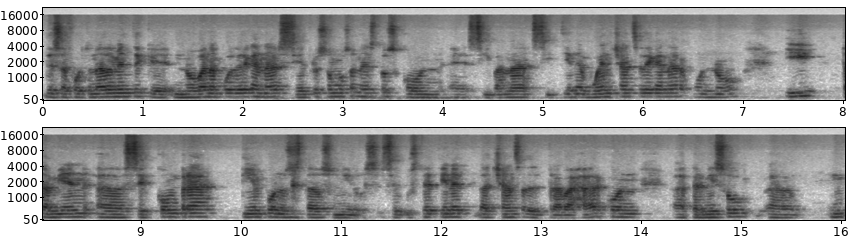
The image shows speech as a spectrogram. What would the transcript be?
desafortunadamente, que no van a poder ganar, siempre somos honestos con eh, si, van a, si tiene buen chance de ganar o no. Y también ah, se compra tiempo en los Estados Unidos. Si usted tiene la chance de trabajar con ah, permiso, ah, un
